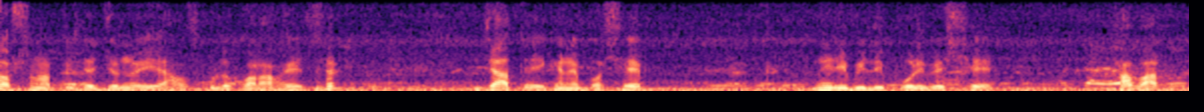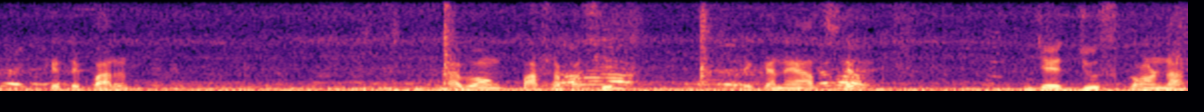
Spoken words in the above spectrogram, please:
দর্শনার্থীদের জন্য এই হাউসগুলো করা হয়েছে, যাতে এখানে বসে নিরিবিলি পরিবেশে খাবার খেতে পারেন। এবং পাশাপাশি এখানে আছে যে জুস কর্নার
